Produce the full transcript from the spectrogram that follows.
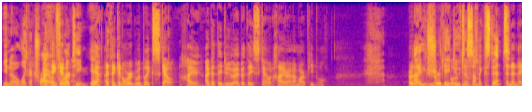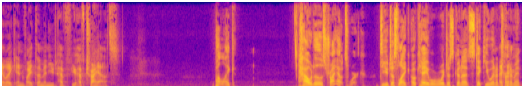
you know, like a tryout think for an, our team." yeah i think an org would like scout higher i bet they do i bet they scout higher mmr people or like, I'm you know, sure they do to note. some extent. and then they like invite them and you have you have tryouts But like, how do those tryouts work? Do you just like, okay, well, we're just gonna stick you in a I think- tournament?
